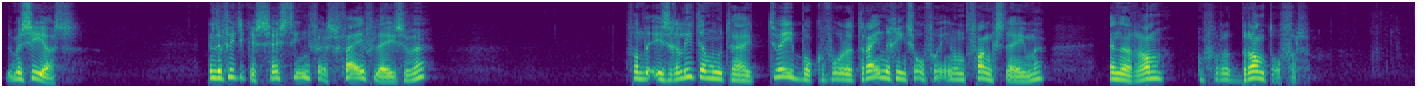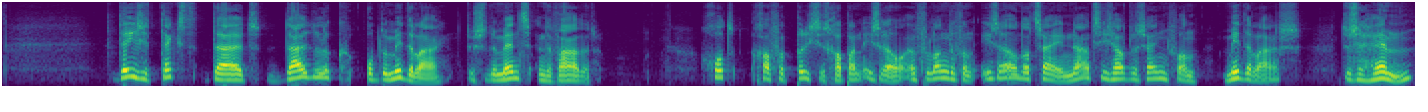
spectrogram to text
de Messias. In Leviticus 16, vers 5 lezen we: Van de Israëlieten moet hij twee bokken voor het reinigingsoffer in ontvangst nemen en een ram voor het brandoffer. Deze tekst duidt duidelijk op de middelaar tussen de mens en de Vader. God gaf het priesterschap aan Israël en verlangde van Israël dat zij een natie zouden zijn van middelaars tussen hem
